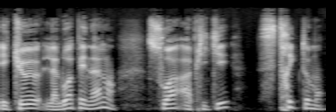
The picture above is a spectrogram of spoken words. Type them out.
et que la loi pénale soit appliquée strictement.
